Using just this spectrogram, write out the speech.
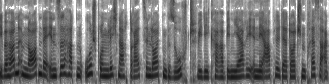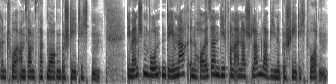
Die Behörden im Norden der Insel hatten ursprünglich nach 13 Leuten gesucht, wie die Carabinieri in Neapel der deutschen Presseagentur am Samstagmorgen bestätigten. Die Menschen wohnten demnach in Häusern, die von einer Schlammlawine beschädigt wurden.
